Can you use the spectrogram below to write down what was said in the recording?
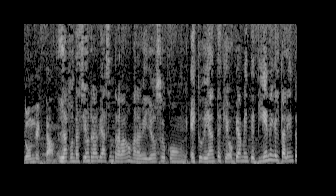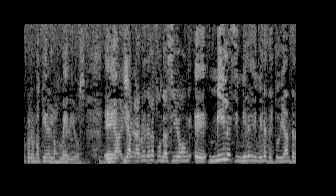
donde estamos. La Fundación Raúl hace un trabajo maravilloso con estudiantes que obviamente tienen el talento pero no tienen los medios. Eh, Y y, a través de la Fundación, eh, miles y miles y miles de estudiantes,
